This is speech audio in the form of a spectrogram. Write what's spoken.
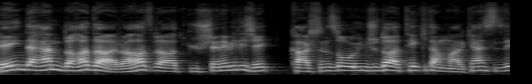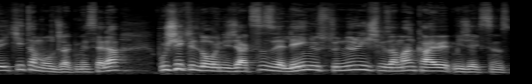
lane'de hem daha da rahat rahat güçlenebilecek karşınızda oyuncuda tek item varken sizde iki item olacak mesela. Bu şekilde oynayacaksınız ve lane üstünlüğünü hiçbir zaman kaybetmeyeceksiniz.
